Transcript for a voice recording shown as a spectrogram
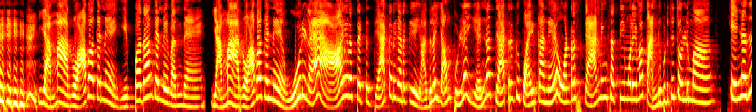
அம்மா ரோபா கண்ணு இப்பதான் கண்ணு வந்தேன். அம்மா ரோபா கண்ணு ஊர்ல ஆயிரத்தெட்டு தியேட்டர் கிடக்கு. அதுல என் புள்ள என்ன தியேட்டருக்கு போயிருக்கான்னு ஒன்றரை ஸ்கேனிங் சக்தி மூலியமா கண்டுபிடிச்சு சொல்லுமா. என்னது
